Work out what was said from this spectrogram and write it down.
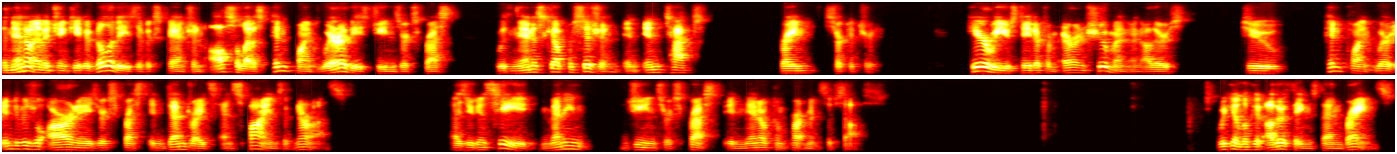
The nanoimaging capabilities of expansion also let us pinpoint where these genes are expressed with nanoscale precision in intact brain circuitry. Here we use data from Erin Schuman and others to pinpoint where individual RNAs are expressed in dendrites and spines of neurons. As you can see, many genes are expressed in nanocompartments of cells. We can look at other things than brains.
